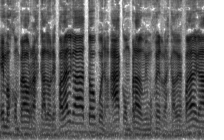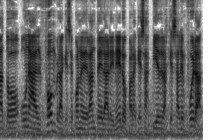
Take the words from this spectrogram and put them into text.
Hemos comprado rascadores para el gato, bueno, ha comprado mi mujer rascadores para el gato, una alfombra que se pone delante del arenero para que esas piedras que salen fuera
